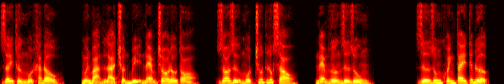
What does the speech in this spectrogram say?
dây thừng một khắc đầu, nguyên bản là chuẩn bị ném cho đầu to, do dự một chút lúc sau, ném hướng dư dung. Dư dung khoanh tay tiếp được,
